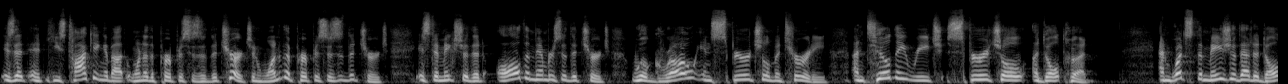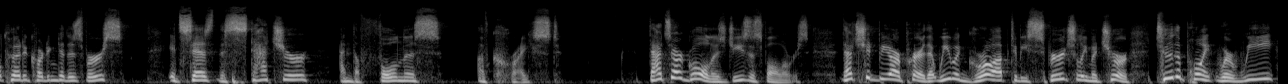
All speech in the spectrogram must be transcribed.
is that he's talking about one of the purposes of the church. And one of the purposes of the church is to make sure that all the members of the church will grow in spiritual maturity until they reach spiritual adulthood. And what's the measure of that adulthood according to this verse? It says the stature and the fullness of Christ. That's our goal as Jesus followers. That should be our prayer that we would grow up to be spiritually mature to the point where we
